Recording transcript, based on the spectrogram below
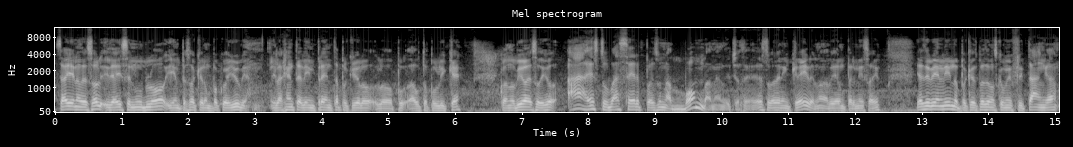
Estaba lleno de sol y de ahí se nubló y empezó a caer un poco de lluvia. Y la gente le imprenta, porque yo lo, lo autopubliqué, cuando vio eso dijo, ah, esto va a ser pues una bomba, me han dicho. Esto va a ser increíble, ¿no? Había un permiso ahí. Y así bien lindo, porque después hemos comido fritanga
